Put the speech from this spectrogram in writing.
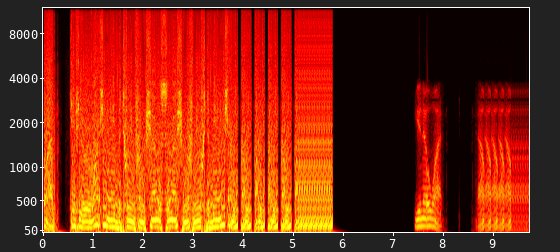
what? If you were watching me between from channel slash. You know what? Ow, ow, ow, ow.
